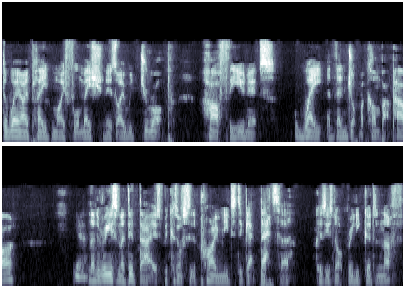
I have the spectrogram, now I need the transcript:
the way I played my formation is I would drop half the units, wait, and then drop my combat power. yeah. Now the reason I did that is because obviously the Prime needs to get better because he's not really good enough.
